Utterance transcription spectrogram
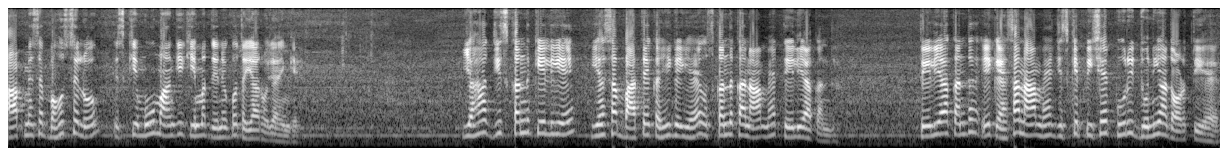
आप में से बहुत से लोग इसकी मुँह मांगी कीमत देने को तैयार हो जाएँगे। यहाँ जिस कंद के लिए यह सब बातें कही गई है, उस कंद का नाम है तेलिया कंद। तेलिया कंद एक ऐसा नाम है जिसके पीछे पूरी दुनिया दौड़ती है।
